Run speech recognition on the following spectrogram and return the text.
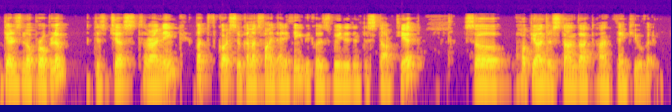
There is no problem. It is just running but of course you cannot find anything because we didn't start yet. So hope you understand that and thank you very much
